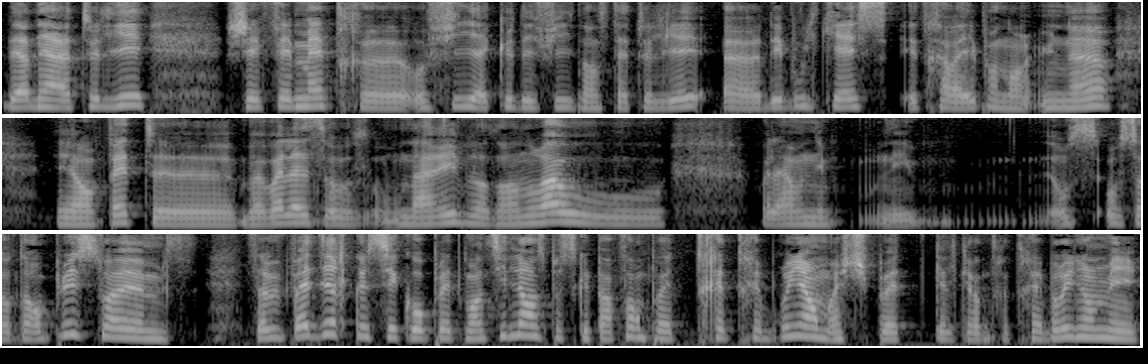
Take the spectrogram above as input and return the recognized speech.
dernier atelier, j'ai fait mettre euh, aux filles, il n'y a que des filles dans cet atelier, des boules caisses et travailler pendant une heure. Et en fait, bah voilà, on, arrive dans un endroit où voilà, on est- on s'entend plus soi-même. Ça veut pas dire que c'est complètement silence, parce que parfois on peut être très très bruyant. Moi, je peux être quelqu'un de très très bruyant, mais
